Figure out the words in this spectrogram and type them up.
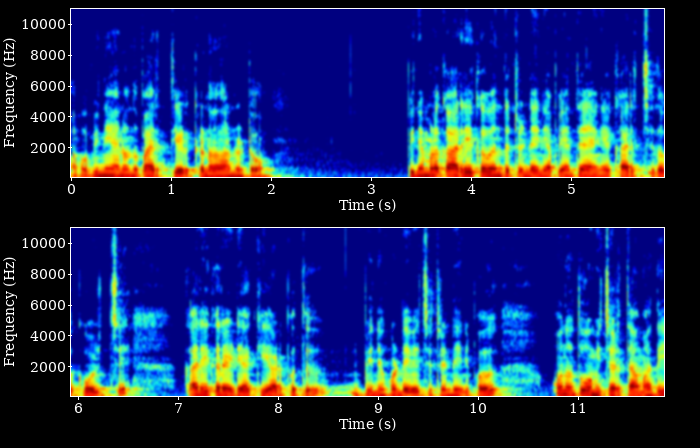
അപ്പോൾ പിന്നെ ഞാനൊന്ന് പരത്തിയെടുക്കണതാണ് കേട്ടോ പിന്നെ നമ്മളെ കറിയൊക്കെ വെന്തിട്ടുണ്ടായിനി. അപ്പോൾ ഞാൻ തേങ്ങയൊക്കെ അരച്ചതൊക്കെ ഒഴിച്ച് കറിയൊക്കെ റെഡിയാക്കി അടുപ്പത്ത് പിന്നെ കൊണ്ടുപോയി വെച്ചിട്ടുണ്ട് ഇനിയിപ്പോൾ ഒന്ന് തൂമിച്ചെടുത്താൽ മതി.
